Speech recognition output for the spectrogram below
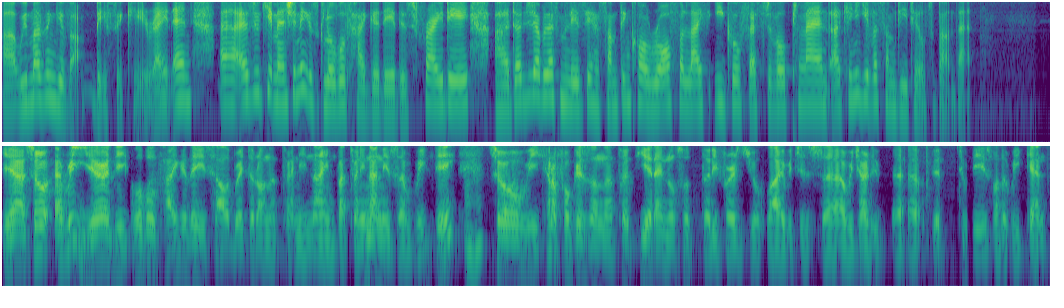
uh, we mustn't give up, basically, right? And uh, as we keep mentioning, it's Global Tiger Day this Friday. Uh, WWF Malaysia has something called Roar for Life Eco Festival planned. Uh, can you give us some details about that? Yeah, so every year the Global Tiger Day is celebrated on the 29th, but 29 is a weekday. Mm-hmm. So we kind of focus on the 30th and also 31st July, which is uh, which are the, uh, uh, the, two days for the weekend.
